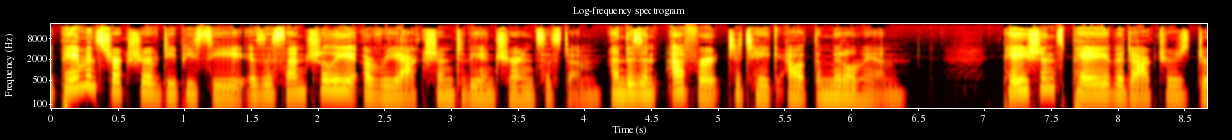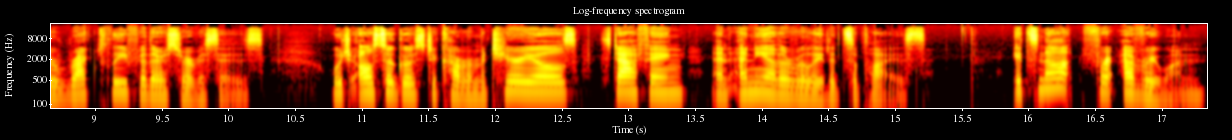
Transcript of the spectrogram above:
The payment structure of DPC is essentially a reaction to the insurance system and is an effort to take out the middleman. Patients pay the doctors directly for their services, which also goes to cover materials, staffing, and any other related supplies. It's not for everyone.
